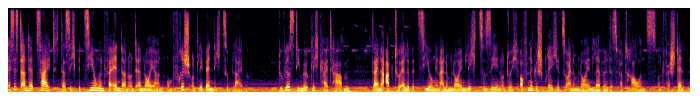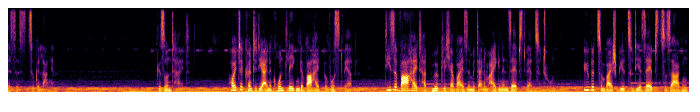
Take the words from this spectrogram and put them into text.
Es ist an der Zeit, dass sich Beziehungen verändern und erneuern, um frisch und lebendig zu bleiben. Du wirst die Möglichkeit haben, deine aktuelle Beziehung in einem neuen Licht zu sehen und durch offene Gespräche zu einem neuen Level des Vertrauens und Verständnisses zu gelangen. Gesundheit. Heute könnte dir eine grundlegende Wahrheit bewusst werden. Diese Wahrheit hat möglicherweise mit deinem eigenen Selbstwert zu tun. Übe zum Beispiel zu dir selbst zu sagen,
